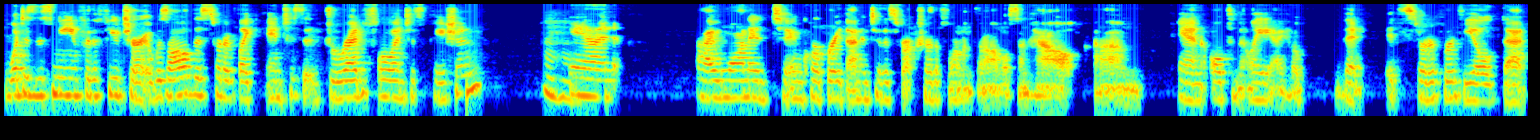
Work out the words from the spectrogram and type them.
what does this mean for the future? It was all this sort of like anticip- dreadful anticipation, mm-hmm. and I wanted to incorporate that into the structure of the form of the novel somehow. Um, and ultimately, I hope that it's sort of revealed that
